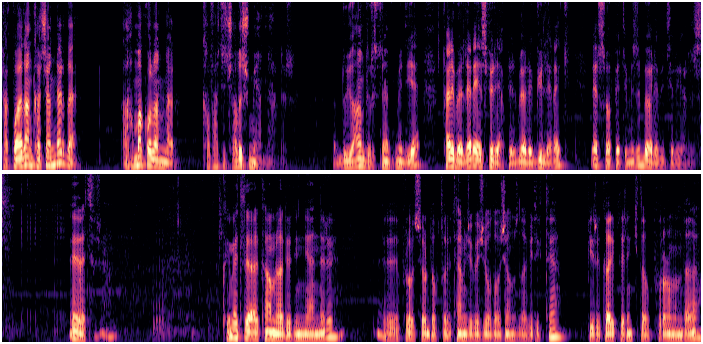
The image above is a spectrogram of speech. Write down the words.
Takvadan kaçanlar da ahmak olanlar kafası çalışmayanlardır. Do you understand me diye talebelere espri yapıyoruz. Böyle gülerek ve sohbetimizi böyle bitiriyoruz. Evet hocam. Kıymetli Erkam Radyo dinleyenleri, e, Profesör Doktor Ethem Cebecioğlu hocamızla birlikte bir Gariplerin Kitabı programında da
